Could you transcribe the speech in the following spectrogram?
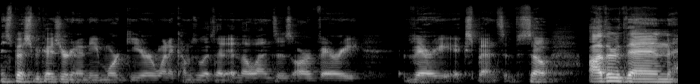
especially because you're gonna need more gear when it comes with it, and the lenses are very, very expensive. So other than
